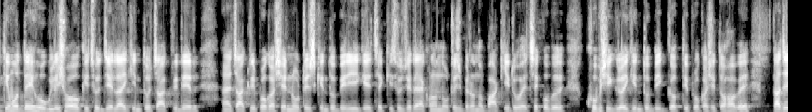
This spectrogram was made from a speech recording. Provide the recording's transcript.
ইতিমধ্যেই হুগলি সহ কিছু জেলায় কিন্তু চাকরিদের চাকরি প্রকাশের নোটিশ কিন্তু বেরিয়ে গিয়েছে। কিছু জেলায় এখনও নোটিশ বেরোনো বাকি রয়েছে। খুব খুব শীঘ্রই কিন্তু বিজ্ঞপ্তি প্রকাশিত হবে। কাজে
